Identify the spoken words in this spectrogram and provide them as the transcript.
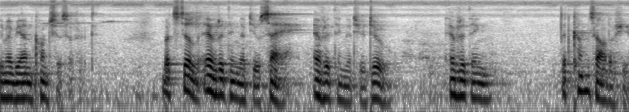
you may be unconscious of it, but still everything that you say, everything that you do, everything that comes out of you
